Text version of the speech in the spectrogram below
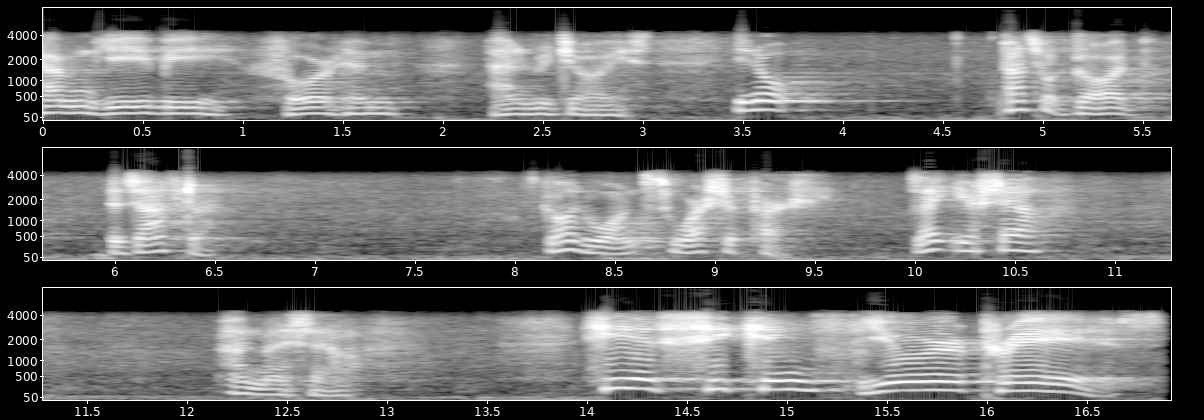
Come ye before him and rejoice. You know, that's what God is after. God wants worshippers like yourself and myself. He is seeking your praise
